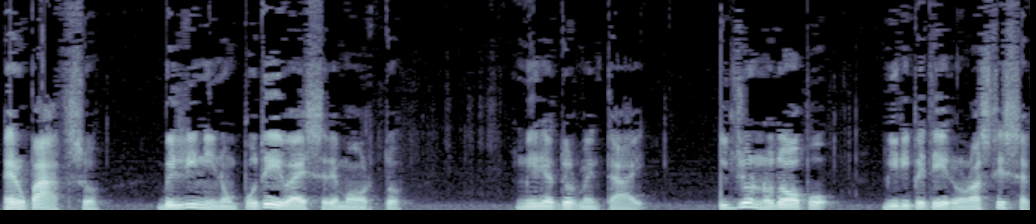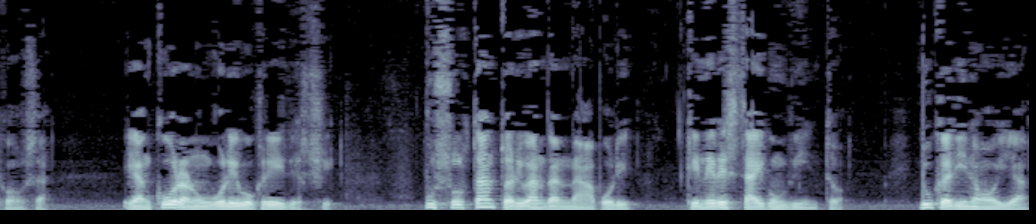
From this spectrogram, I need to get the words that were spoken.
ero pazzo, Bellini non poteva essere morto mi riaddormentai. Il giorno dopo mi ripeterono la stessa cosa e ancora non volevo crederci. Fu soltanto arrivando a Napoli che ne restai convinto. Duca di Noia,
